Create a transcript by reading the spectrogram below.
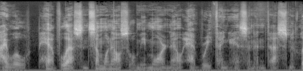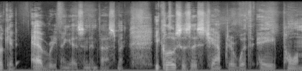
I will have less and someone else will be more. No, everything is an investment. Look at everything as an investment. He closes this chapter with a poem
